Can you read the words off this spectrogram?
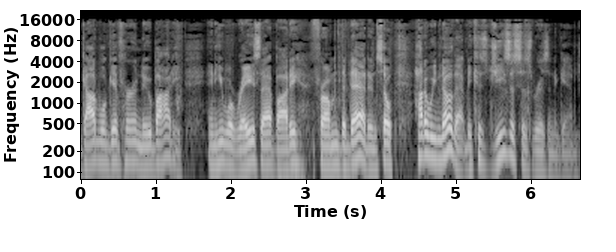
God will give her a new body and he will raise that body from the dead. And so, how do we know that? Because Jesus has risen again.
